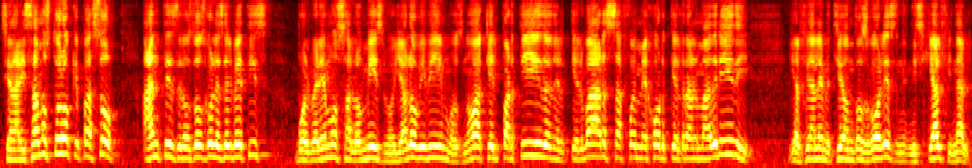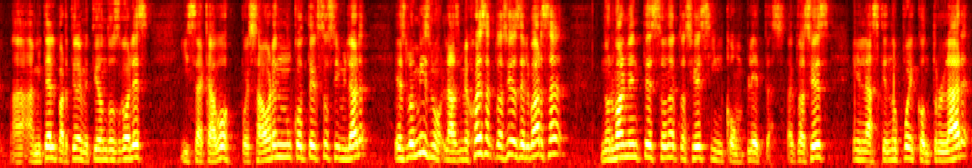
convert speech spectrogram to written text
Si analizamos todo lo que pasó antes de los dos goles del Betis, volveremos a lo mismo. Ya lo vivimos, ¿no? Aquel partido en el que el Barça fue mejor que el Real Madrid y, y al final le metieron dos goles, ni, siquiera al final. A mitad del partido le metieron dos goles y se acabó. Pues ahora en un contexto similar es lo mismo. Las mejores actuaciones del Barça normalmente son actuaciones incompletas, actuaciones en las que no puede controlar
